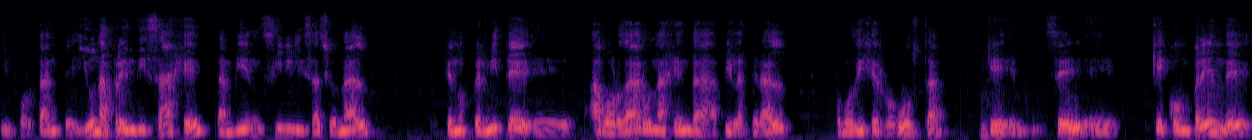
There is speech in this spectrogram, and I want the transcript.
importante y un aprendizaje también civilizacional que nos permite eh, abordar una agenda bilateral, como dije, robusta, que, se, eh, que comprende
